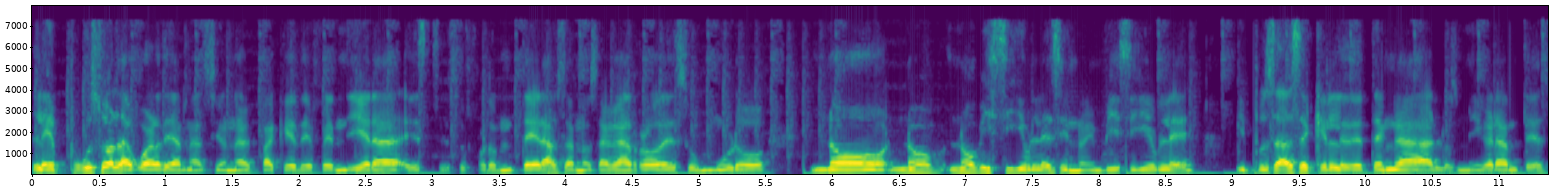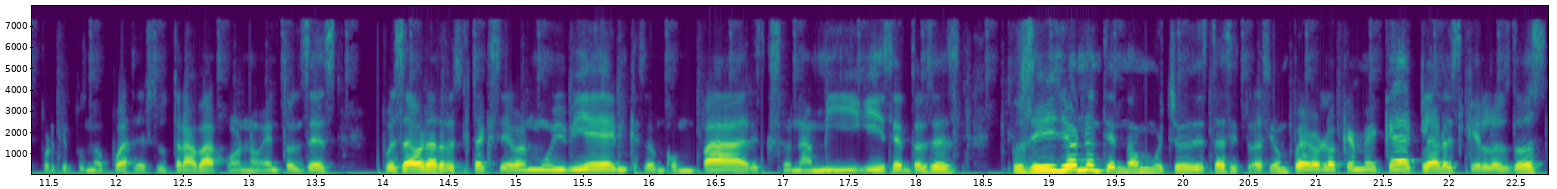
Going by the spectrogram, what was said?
le puso a la Guardia Nacional para que defendiera este, su frontera, o sea, nos agarró de su muro no, no, no visible, sino invisible y pues hace que le detenga a los migrantes porque pues no puede hacer su trabajo, ¿no? Entonces, pues ahora resulta que se van muy bien, que son compadres, que son amiguis, entonces, pues sí, yo no entiendo mucho de esta situación, pero lo que me queda claro es que los dos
